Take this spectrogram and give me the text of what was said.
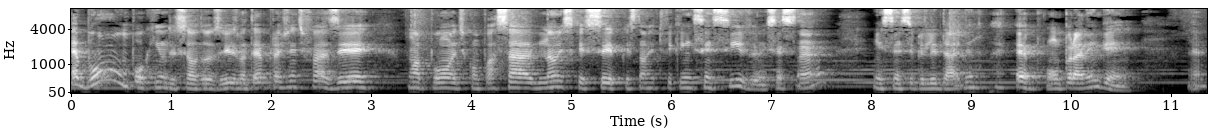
é bom um pouquinho de saudosismo até para a gente fazer uma ponte com o passado, não esquecer, porque senão a gente fica insensível, insensível né? insensibilidade não é bom para ninguém. Né?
